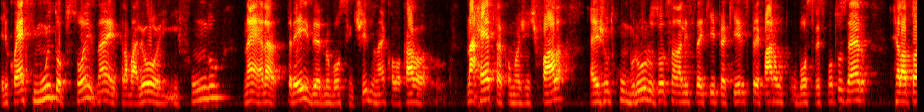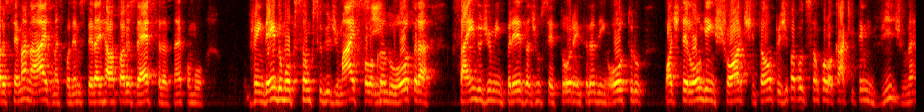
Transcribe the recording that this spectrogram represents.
Ele conhece muito opções, né? Ele trabalhou em fundo, né? Era trader no bom sentido, né? Colocava na reta, como a gente fala. Aí, junto com o Bruno, os outros analistas da equipe aqui, eles preparam o Bolsa 3.0, relatórios semanais, mas podemos ter aí relatórios extras, né? Como vendendo uma opção que subiu demais, colocando Sim. outra, saindo de uma empresa, de um setor, entrando em outro pode ter long e short. Então, eu pedi para a produção colocar aqui, tem um vídeo, né?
